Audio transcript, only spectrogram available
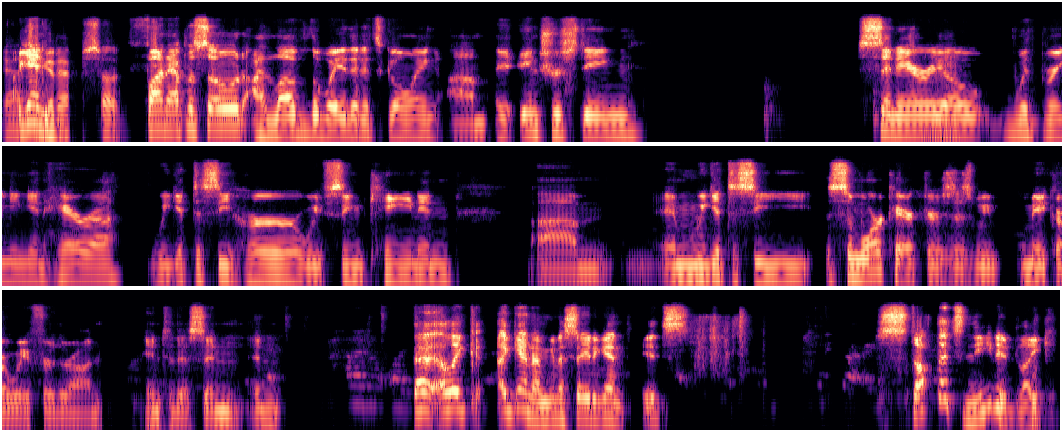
Yeah, Again, good episode. Fun episode. I love the way that it's going. Um, interesting scenario with bringing in Hera. We get to see her. We've seen Kanan. Um, and we get to see some more characters as we make our way further on into this. And and that like again, I'm gonna say it again. It's stuff that's needed. Like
